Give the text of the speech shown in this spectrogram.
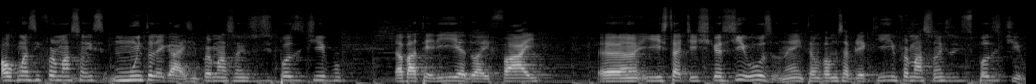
algumas informações muito legais, informações do dispositivo, da bateria, do Wi-Fi, uh, e estatísticas de uso, né? Então vamos abrir aqui informações do dispositivo.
